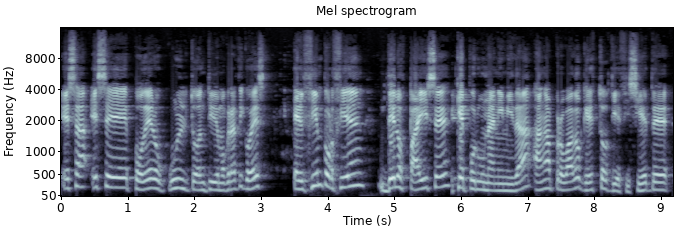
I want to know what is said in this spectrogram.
ese poder oculto antidemocrático es el 100% de los países que por unanimidad han aprobado que estos 17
